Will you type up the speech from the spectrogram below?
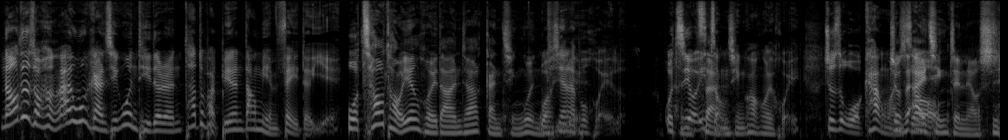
然后这种很爱问感情问题的人，他都把别人当免费的耶。我超讨厌回答人家感情问题，我现在不回了。我只有一种情况会回，就是我看完就是爱情诊疗室。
